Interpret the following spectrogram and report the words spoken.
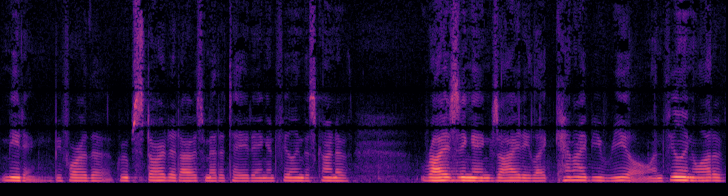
meeting, before the group started, I was meditating and feeling this kind of rising anxiety like, can I be real? And feeling a lot of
